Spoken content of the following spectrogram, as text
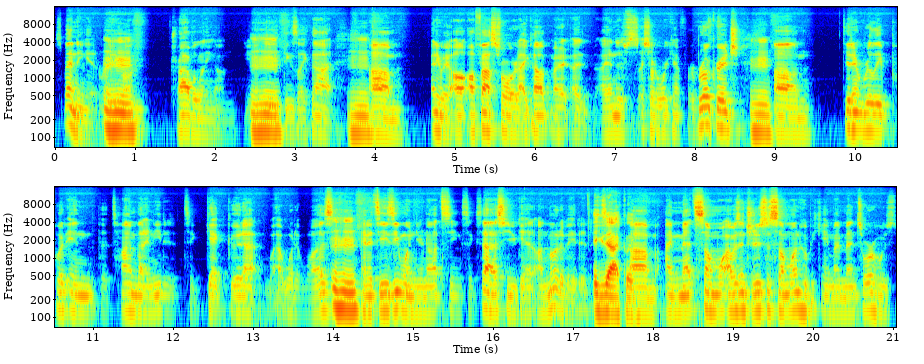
spending it, right, Mm-hmm. on traveling, on you know, doing things like that. Mm-hmm. Um, anyway, I'll, I'll fast forward. I got my I, I ended up, I started working for a brokerage. Mm-hmm. Um, didn't really put in the time that I needed to get good at, at what it was. Mm-hmm. And it's easy when you're not seeing success, you get unmotivated. Exactly. Um, I met someone. I was introduced to someone who became my mentor, who's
